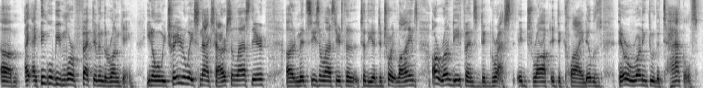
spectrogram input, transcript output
um, I, I think we'll be more effective in the run game. You know, when we traded away Snacks Harrison last year, uh, midseason last year to the, to the uh, Detroit Lions, our run defense digressed. It dropped, it declined. It was they were running through the tackles.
